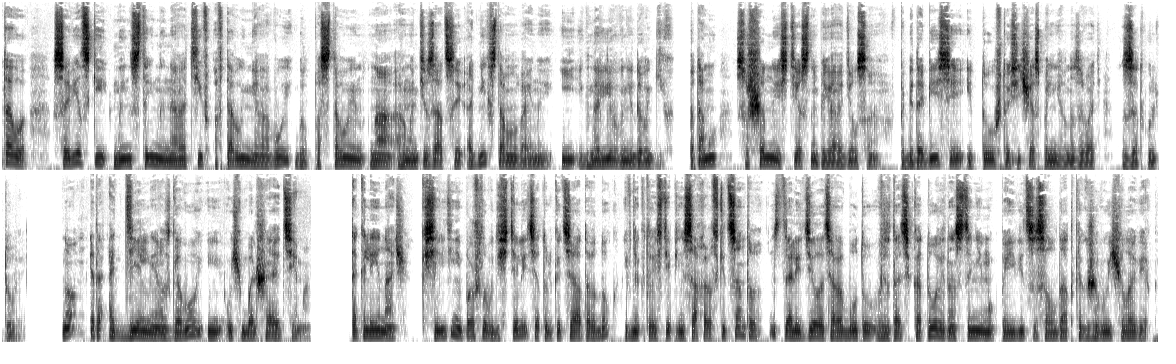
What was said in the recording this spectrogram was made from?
того, советский мейнстримный нарратив о Второй мировой был построен на романтизации одних сторон войны и игнорировании других. Потому совершенно естественно переродился в победобесие и то, что сейчас принято называть Z-культурой. Но это отдельный разговор и очень большая тема. Так или иначе, к середине прошлого десятилетия только театр ДОК и в некоторой степени Сахаровский центр стали делать работу, в результате которой на сцене мог появиться солдат как живой человек,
